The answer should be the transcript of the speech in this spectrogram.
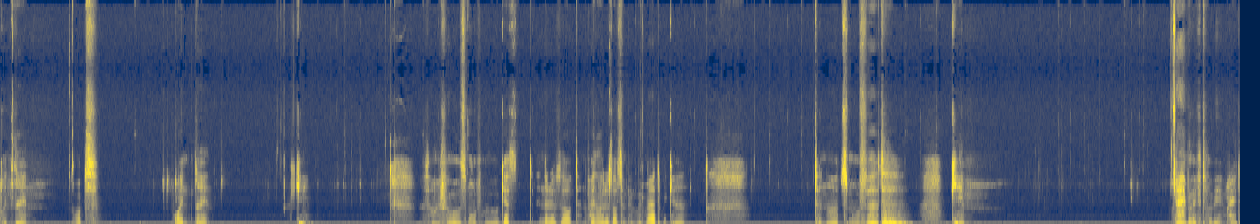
0.9 Oops. 0.9 okay so if we will smooth we will get in the result and final result something like that. We can do not smooth that okay I believe it will be great.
